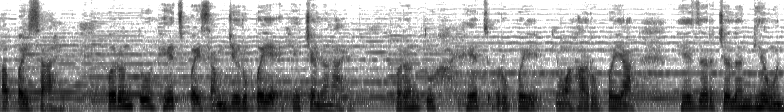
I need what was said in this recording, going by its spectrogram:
हा पैसा आहे. परंतु हेच पैसा म्हणजे रुपये हे चलन आहे. परंतु हेच रुपये किंवा हा रुपया हे जर चलन घेऊन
